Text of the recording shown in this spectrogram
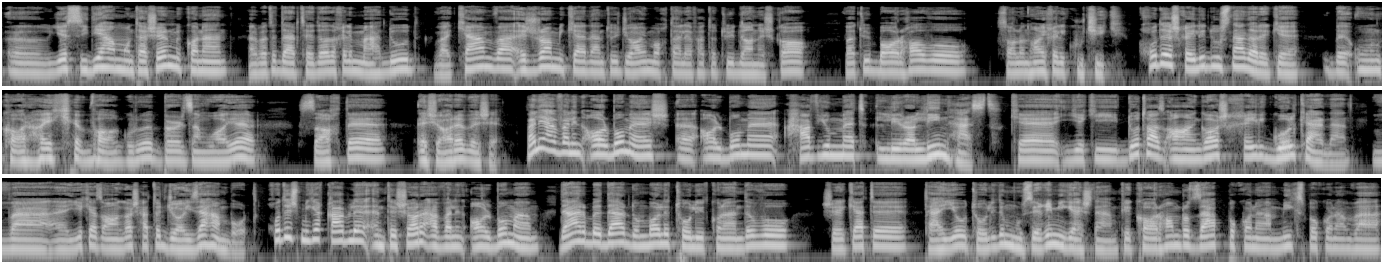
یه سیدی هم منتشر می‌کنن. البته در تعداد خیلی محدود و کم و اجرا می‌کردن توی جاهای مختلف حتی توی دانشگاه. و توی بارها و سالن‌های خیلی کوچیک. خودش خیلی دوست نداره که به اون کارهایی که با گروه and Wire ساخته اشاره بشه. ولی اولین آلبومش آلبوم Have You Met Lynn هست که یکی دو تا از آهنگاش خیلی گل کردن و یکی از آهنگاش حتی جایزه هم برد. خودش میگه قبل انتشار اولین آلبومم در به در دنبال تولید کننده و شرکت تهیه و تولید موسیقی میگشتم که کارهام رو ضبط بکنم میکس بکنم و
